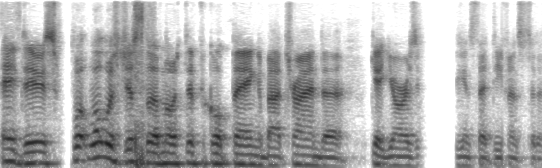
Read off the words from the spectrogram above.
Hey, Deuce, what, what was just the most difficult thing about trying to get yards against that defense today?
